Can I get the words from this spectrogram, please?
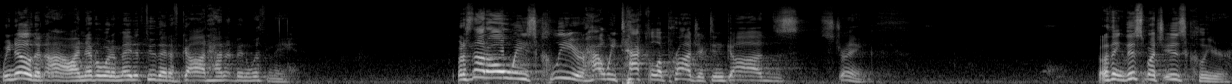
we know that, oh, I never would have made it through that if God hadn't been with me. But it's not always clear how we tackle a project in God's strength. But I think this much is clear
